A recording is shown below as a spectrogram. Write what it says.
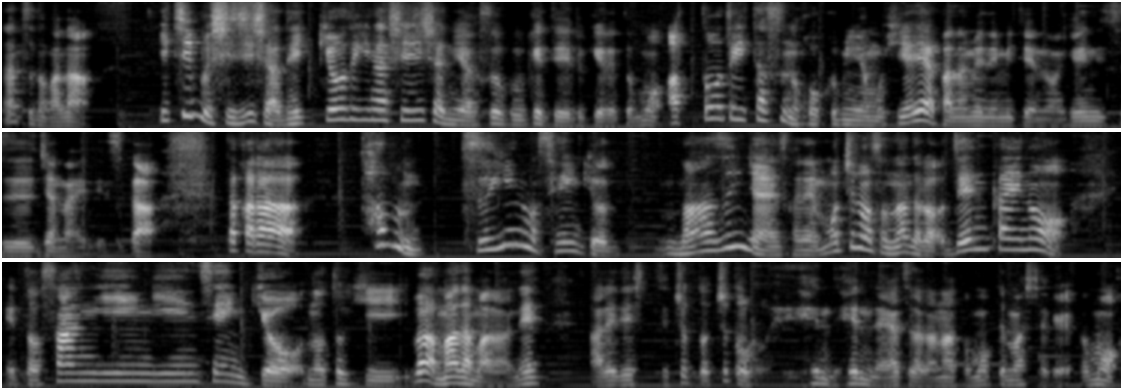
なんつうのかな。一部支持者、熱狂的な支持者にはすごく受けているけれども、圧倒的多数の国民はもう冷ややかな目で見ているのは現実じゃないですか。だから、多分、次の選挙、まずいんじゃないですかね。もちろん、その、なんだろう、前回の、えっと、参議院議員選挙の時は、まだまだね、あれでして、ちょっと、ちょっと変変な奴らだなと思ってましたけれども、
